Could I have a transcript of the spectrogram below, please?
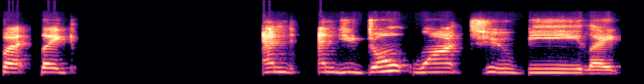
But like, and and you don't want to be like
